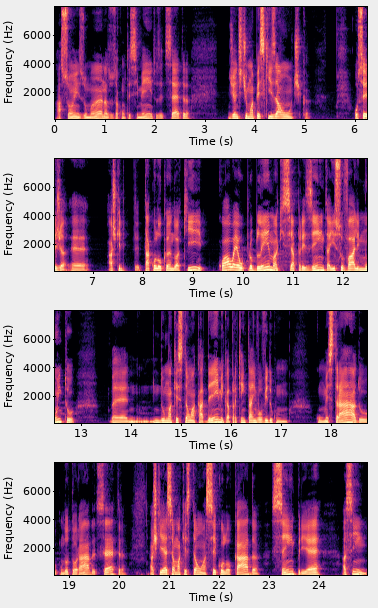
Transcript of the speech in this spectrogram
ações humanas, os acontecimentos, etc., diante de uma pesquisa ôntica. Ou seja, é, acho que ele está colocando aqui qual é o problema que se apresenta, isso vale muito é, numa questão acadêmica, para quem está envolvido com, com mestrado, com doutorado, etc. Acho que essa é uma questão a ser colocada sempre, é assim,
